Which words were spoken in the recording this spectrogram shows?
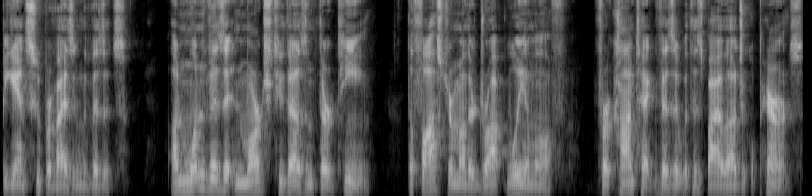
began supervising the visits. On one visit in March 2013, the foster mother dropped William off for a contact visit with his biological parents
